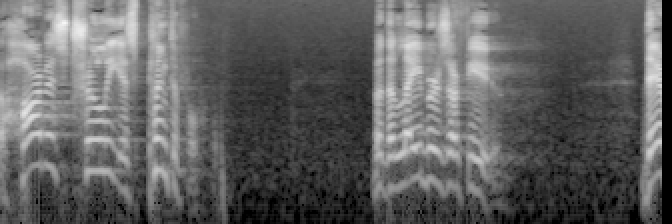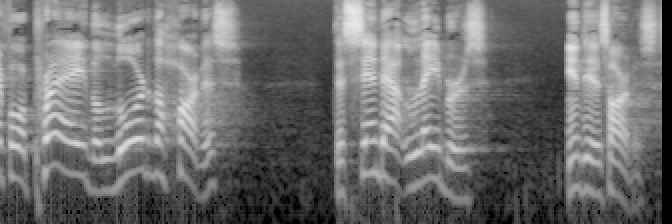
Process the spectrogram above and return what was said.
The harvest truly is plentiful, but the labors are few. Therefore, pray the Lord of the harvest to send out laborers into his harvest.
